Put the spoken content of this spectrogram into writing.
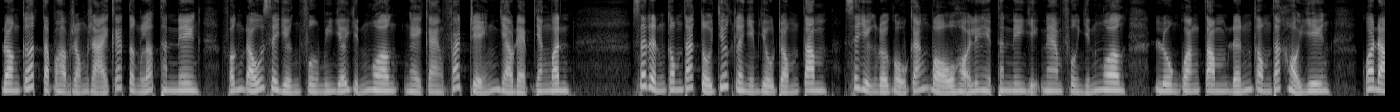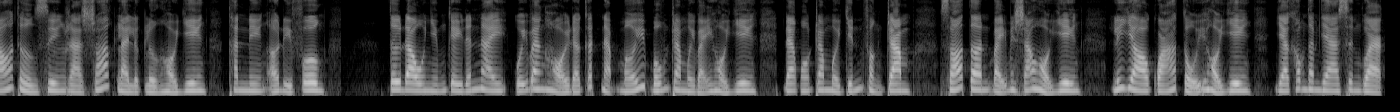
đoàn kết tập hợp rộng rãi các tầng lớp thanh niên, phấn đấu xây dựng phường biên giới Vĩnh Nguồn ngày càng phát triển giàu đẹp văn minh. Xác định công tác tổ chức là nhiệm vụ trọng tâm, xây dựng đội ngũ cán bộ Hội Liên hiệp Thanh niên Việt Nam phường Vĩnh Nguồn luôn quan tâm đến công tác hội viên, qua đó thường xuyên rà soát lại lực lượng hội viên, thanh niên ở địa phương, từ đầu nhiệm kỳ đến nay, Ủy ban hội đã kết nạp mới 417 hội viên, đạt 119%, xóa tên 76 hội viên, lý do quá tuổi hội viên và không tham gia sinh hoạt.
